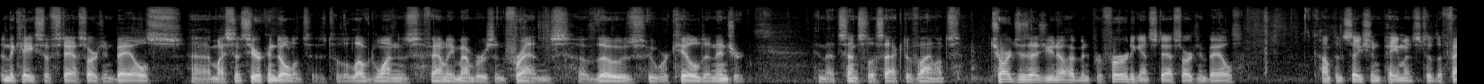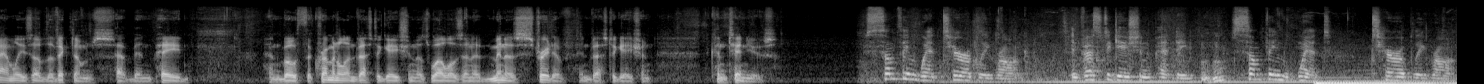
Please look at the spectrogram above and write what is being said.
In the case of Staff Sergeant Bales, uh, my sincere condolences to the loved ones, family members, and friends of those who were killed and injured in that senseless act of violence. Charges, as you know, have been preferred against Staff Sergeant Bales. Compensation payments to the families of the victims have been paid, and both the criminal investigation as well as an administrative investigation continues. Something went terribly wrong. Investigation pending. Mm-hmm. Something went terribly wrong.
